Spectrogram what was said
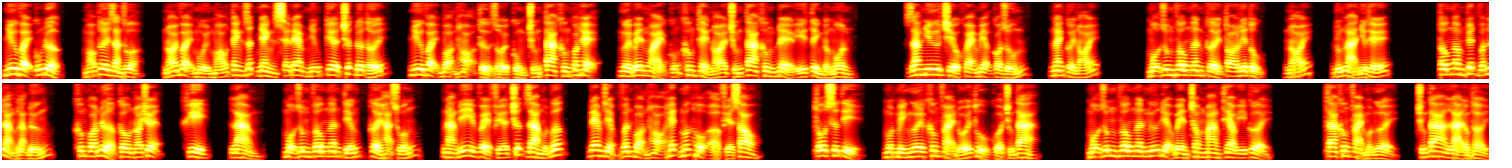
như vậy cũng được, máu tươi giàn rụa nói vậy mùi máu tanh rất nhanh sẽ đem những kia trước đưa tới, như vậy bọn họ tử rồi cùng chúng ta không quan hệ, người bên ngoài cũng không thể nói chúng ta không để ý tình đồng môn. Giang như chiều khỏe miệng có rúm, nhanh cười nói. Mộ dung vô ngân cười to liên tục, nói, đúng là như thế. Tâu ngâm tuyết vẫn lẳng lặng đứng, không có nửa câu nói chuyện, khi, làm, mộ dung vô ngân tiếng cười hạ xuống, nàng đi về phía trước ra một bước, đem diệp vân bọn họ hết mức hộ ở phía sau. Tô sư tỷ, một mình ngươi không phải đối thủ của chúng ta. Mộ dung vô ngân ngữ điệu bên trong mang theo ý cười. Ta không phải một người, chúng ta là đồng thời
